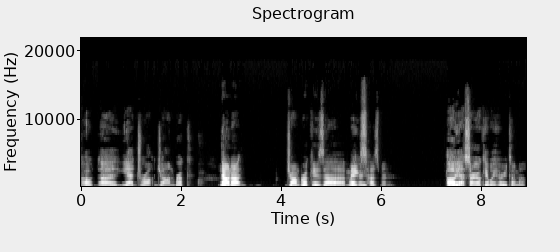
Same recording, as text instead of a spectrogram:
Oh, uh, yeah, John Brooke. No, not John Brooke is uh Wait, Meg's who- husband, Oh yeah, sorry. Okay, wait, who are you talking about?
